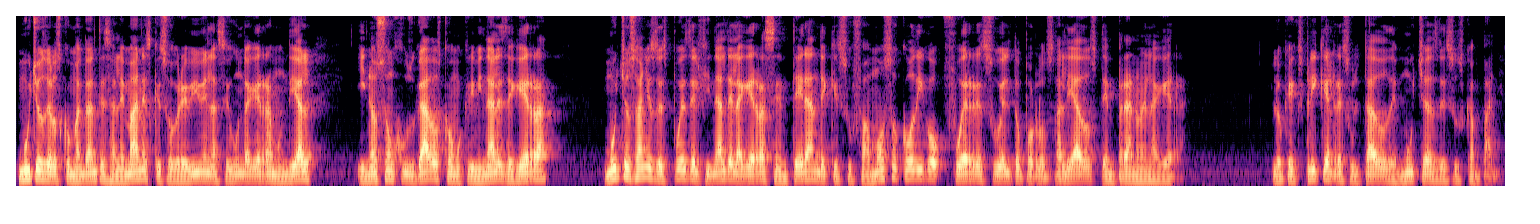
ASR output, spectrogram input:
Muchos de los comandantes alemanes que sobreviven la Segunda Guerra Mundial y no son juzgados como criminales de guerra, muchos años después del final de la guerra se enteran de que su famoso código fue resuelto por los aliados temprano en la guerra, lo que explica el resultado de muchas de sus campañas.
